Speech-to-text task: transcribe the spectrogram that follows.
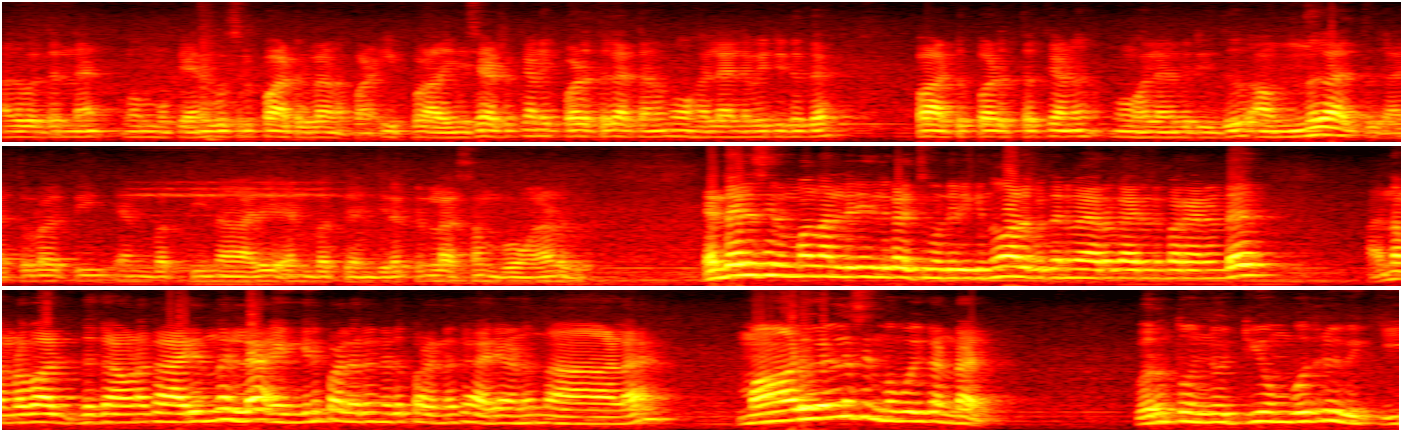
അതുപോലെ തന്നെ മമ്മൂക്കേനെ കുറിച്ചുള്ള പാട്ടുകളാണ്. ഇപ്പോൾ അതിന് ശേഷമൊക്കെയാണ് ഇപ്പോൾ അടുത്ത കാലത്താണ് മോഹൻലാലിനെ പറ്റിയിട്ടൊക്കെ പാട്ട് ഇപ്പോൾ അടുത്തൊക്കെയാണ് മോഹൻലാലിനെ പറ്റി ഇത് അന്ന് കാലത്ത് ആയിരത്തി തൊള്ളായിരത്തി എൺപത്തി നാല് എൺപത്തി അഞ്ചിലൊക്കെ ഉള്ള സംഭവങ്ങളാണിത്. എന്തായാലും സിനിമ നല്ല രീതിയിൽ കളിച്ചുകൊണ്ടിരിക്കുന്നു. അതുപോലെ തന്നെ വേറെ കാര്യം പറയാനുണ്ട്. അത് നമ്മളെ ബാധിക്കാവുന്ന കാര്യമൊന്നുമല്ല എങ്കിലും പലരും എന്നോട് പറയുന്ന കാര്യമാണ്. നാളെ മാളുകളിൽ സിനിമ പോയി കണ്ടാൽ വെറും തൊണ്ണൂറ്റി ഒമ്പത് രൂപയ്ക്ക്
